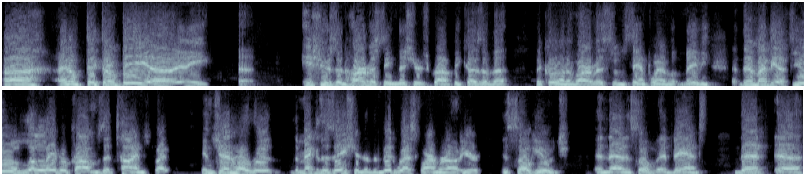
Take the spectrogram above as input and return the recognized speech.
Uh, I don't think there'll be uh, any uh, issues in harvesting this year's crop because of the, the coronavirus from the standpoint of maybe there might be a few little labor problems at times, but in general, the, the mechanization of the Midwest farmer out here is so huge and that is so advanced that uh,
